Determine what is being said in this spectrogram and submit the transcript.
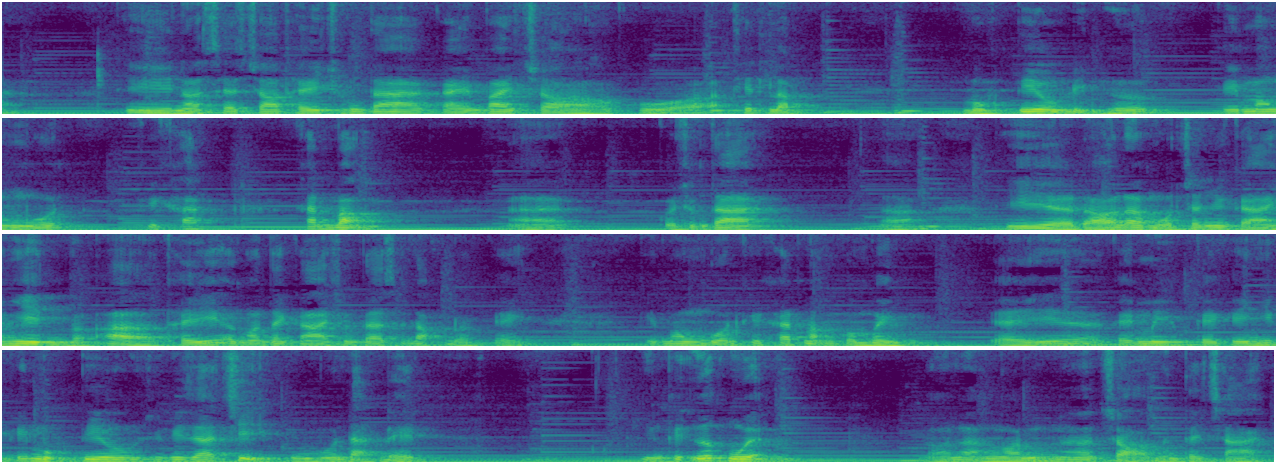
thì nó sẽ cho thấy chúng ta cái vai trò của thiết lập mục tiêu định hướng cái mong muốn cái khát khát vọng à, của chúng ta. Đó thì ờ, đó là một trong những cái nhìn ở à, thấy ở ngón tay cái chúng ta sẽ đọc được cái cái mong muốn cái khát vọng của mình cái ờ, cái cái cái cái, cái những cái mục tiêu những cái giá trị mình muốn đạt đến. Những cái ước nguyện đó là ngón ờ, trỏ bên tay trái.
